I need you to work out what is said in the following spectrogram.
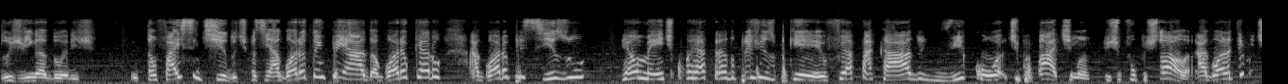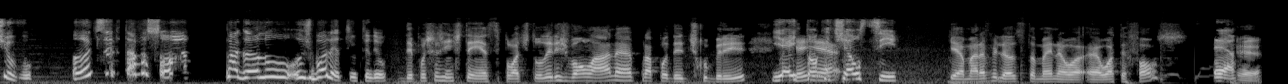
dos Vingadores. Então faz sentido. Tipo assim, agora eu tô empenhado, agora eu quero. Agora eu preciso realmente correr atrás do prejuízo. Porque eu fui atacado, vi cor. Tipo, Batman, full pistola. Agora tem motivo. Antes ele tava só pagando os boletos, entendeu? Depois que a gente tem esse plot todo, eles vão lá, né, pra poder descobrir, E aí toca é? Chelsea. Que é maravilhoso também, né? É Waterfalls? É. É.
